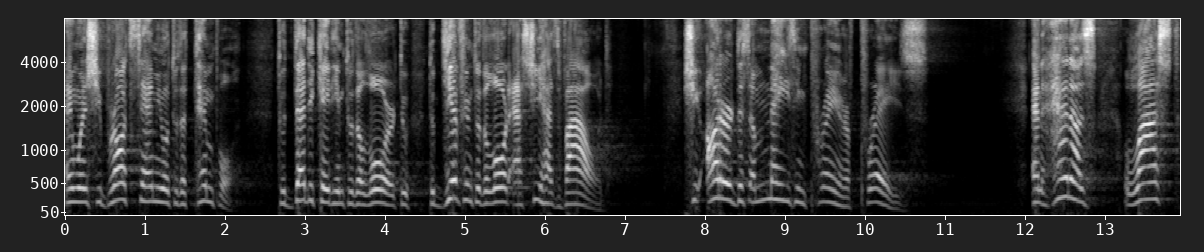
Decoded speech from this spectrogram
And when she brought Samuel to the temple to dedicate him to the Lord, to, to give him to the Lord as she has vowed, she uttered this amazing prayer of praise. And Hannah's last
